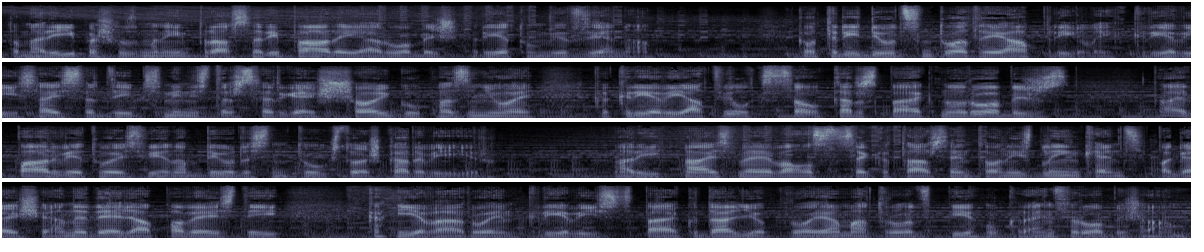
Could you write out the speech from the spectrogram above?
Tomēr īpaši uzmanību prasa arī pārējā robeža rietumu virzienā. Kaut arī 22. aprīlī Krievijas aizsardzības ministrs Sergejs Šoigu paziņoja, ka Krievija atvilks savu karaspēku no robežas, Tā ir pārvietojis vien ap 20 tūkstošu karavīru. Arī ASV valsts sekretārs Antonius Blinkens pagājušajā nedēļā pavēstīja, ka ievērojama Krievijas spēku daļa joprojām atrodas pie Ukraiņas robežām.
